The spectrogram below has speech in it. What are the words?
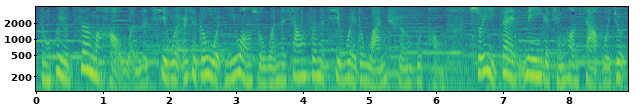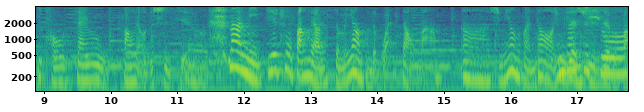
怎么会有这么好闻的气味？而且跟我以往所闻的香氛的气味都完全不同。所以在那一个情况下，我就一头栽入芳疗的世界了。那你接触芳疗什么样子的管道吗？啊，什么样的管道？应该是说，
